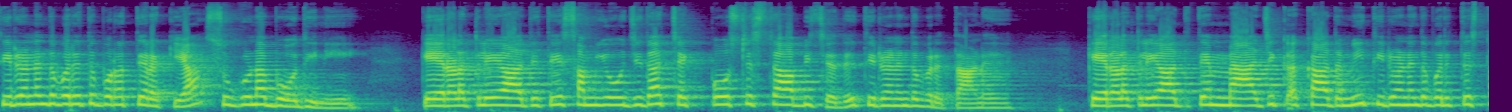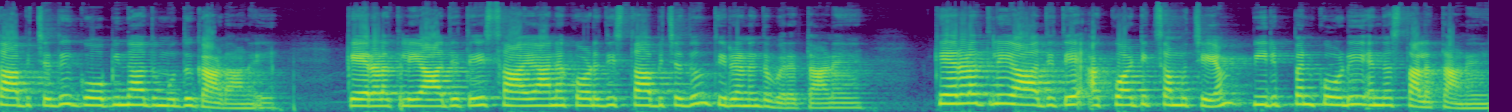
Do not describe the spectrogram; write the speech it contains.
തിരുവനന്തപുരത്ത് പുറത്തിറക്കിയ സുഗുണബോധിനി. കേരളത്തിലെ ആദ്യത്തെ സംയോജിത ചെക്ക് പോസ്റ്റ് സ്ഥാപിച്ചത് തിരുവനന്തപുരത്താണ്. കേരളത്തിലെ ആദ്യത്തെ മാജിക് അക്കാദമി തിരുവനന്തപുരത്ത് സ്ഥാപിച്ചത് ഗോപിനാഥ് മുതുകാടാണ്. കേരളത്തിലെ ആദ്യത്തെ സായാഹ്ന കോടതി സ്ഥാപിച്ചതും തിരുവനന്തപുരത്താണ്. കേരളത്തിലെ ആദ്യത്തെ അക്വാട്ടിക് സമുച്ചയം പിരിപ്പൻകോട് എന്ന സ്ഥലത്താണ്.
